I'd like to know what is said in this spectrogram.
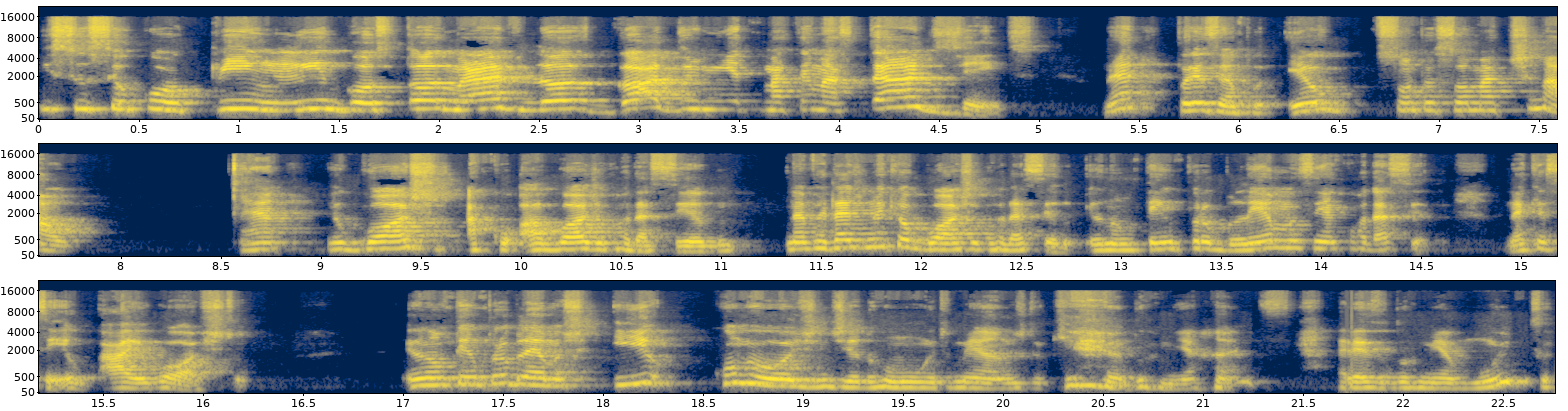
E se o seu corpinho lindo, gostoso, maravilhoso, gosta de dormir, ter mais tarde, gente? Né? Por exemplo, eu sou uma pessoa matinal. Né? Eu, gosto, eu gosto de acordar cedo. Na verdade, não é que eu gosto de acordar cedo. Eu não tenho problemas em acordar cedo. Não é que assim, eu, ah, eu gosto. Eu não tenho problemas. E como eu hoje em dia durmo muito menos do que eu dormia antes, aliás, eu dormia muito,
